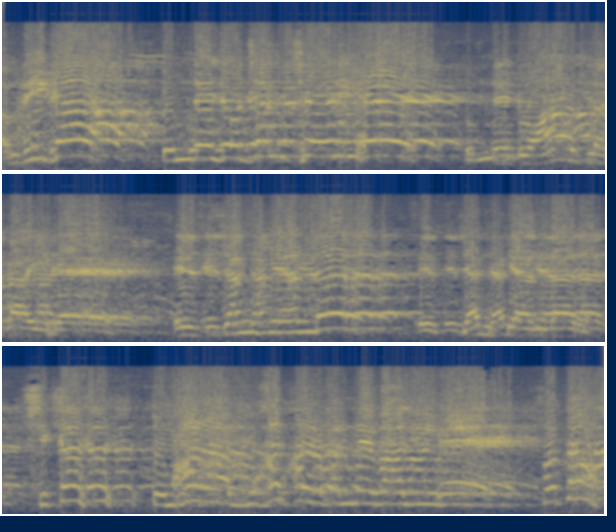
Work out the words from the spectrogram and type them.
امریکہ تم نے جو جنگ چھیڑی ہے، تم نے جو آگ لگائی ہے، اس جنگ کے اندر، اس جنگ کے اندر شکست تمہارا مقدر بننے والی ہے۔ فتح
